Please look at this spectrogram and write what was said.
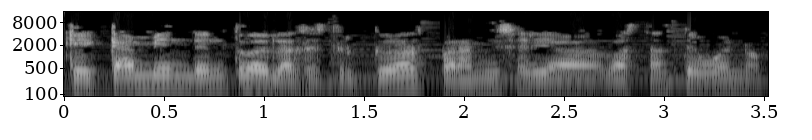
que cambien dentro de las estructuras para mí sería bastante bueno.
